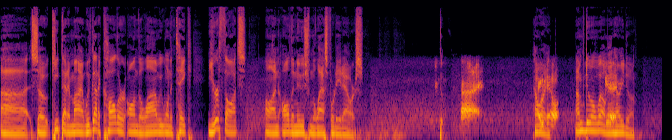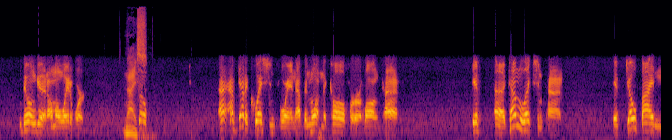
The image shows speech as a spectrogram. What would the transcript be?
Uh, so keep that in mind. We've got a caller on the line. We want to take your thoughts on all the news from the last 48 hours. Hi. How, How are you? Doing? I'm doing well, good. man. How are you doing? Doing good. On my way to work. Nice. So, I, I've got a question for you, and I've been wanting to call for a long time. If uh, come election time, if Joe Biden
